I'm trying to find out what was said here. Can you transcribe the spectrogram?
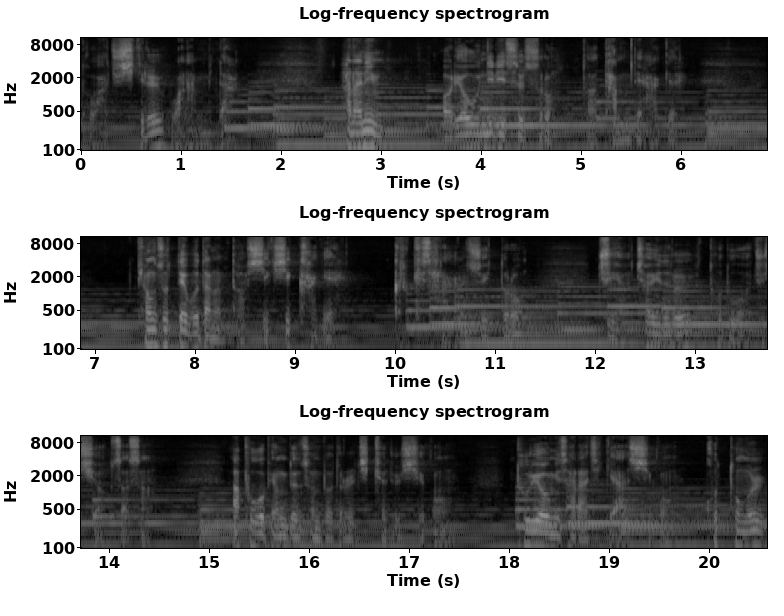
도와주시기를 원합니다. 하나님 어려운 일이 있을수록 더 담대하게 평소 때보다는 더 씩씩하게 그렇게 살아갈 수 있도록 주여 저희들을 도두어 주시옵소서. 아프고 병든 성도들을 지켜주시고 두려움이 사라지게 하시고 고통을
